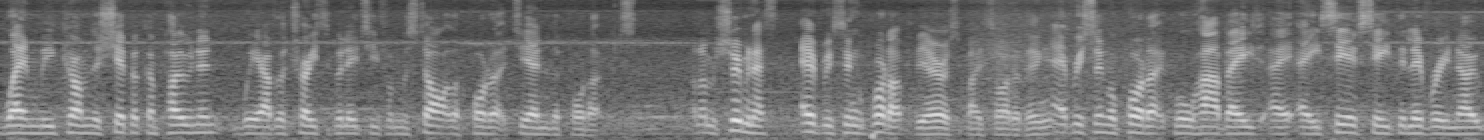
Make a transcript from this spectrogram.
when we come to ship a component, we have the traceability from the start of the product to the end of the product. And I'm assuming that's every single product for the aerospace side of things. Every single product will have a, a, a C of C delivery note,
